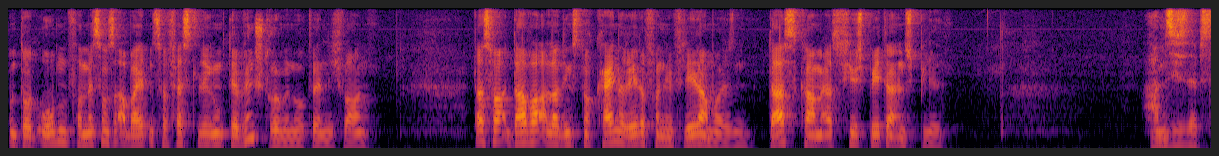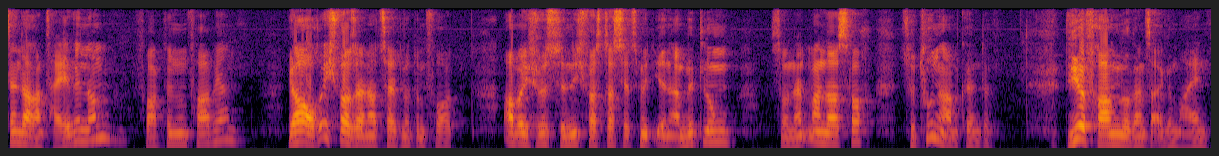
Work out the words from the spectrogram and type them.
und dort oben Vermessungsarbeiten zur Festlegung der Windströme notwendig waren. Das war, da war allerdings noch keine Rede von den Fledermäusen. Das kam erst viel später ins Spiel. Haben Sie selbst denn daran teilgenommen? fragte nun Fabian. Ja, auch ich war seinerzeit mit im Fort. Aber ich wüsste nicht, was das jetzt mit Ihren Ermittlungen, so nennt man das doch, zu tun haben könnte. Wir fragen nur ganz allgemein.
